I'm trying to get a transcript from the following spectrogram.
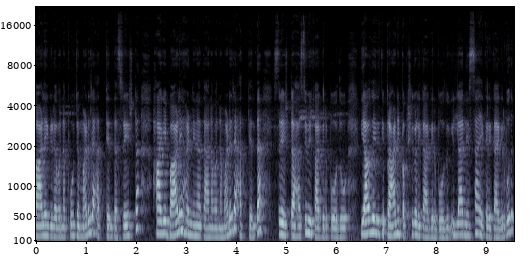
ಬಾಳೆ ಗಿಡವನ್ನು ಪೂಜೆ ಮಾಡಿದರೆ ಅತ್ಯಂತ ಶ್ರೇಷ್ಠ, ಹಾಗೆ ಬಾಳೆಹಣ್ಣಿನ ದಾನವನ್ನು ಮಾಡಿದರೆ ಅತ್ಯಂತ ಶ್ರೇಷ್ಠ. ಹಸಿವಿಗಾಗಿರ್ಬೋದು, ಯಾವುದೇ ರೀತಿ ಪ್ರಾಣಿ ಪಕ್ಷಿಗಳಿಗಾಗಿರ್ಬೋದು, ಇಲ್ಲ ನಿಸ್ಸಹಾಯಕರಿಗಾಗಿರ್ಬೋದು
